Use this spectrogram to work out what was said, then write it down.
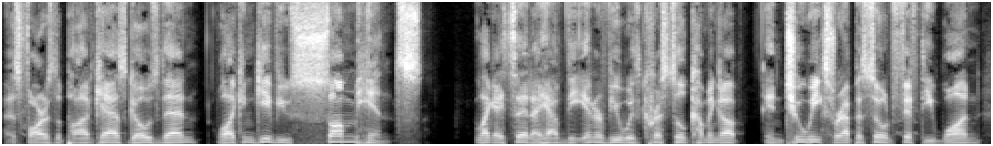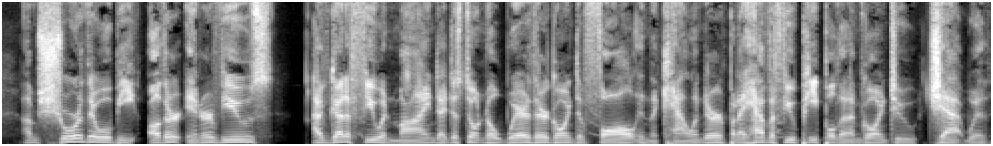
as far as the podcast goes, then, well, I can give you some hints. Like I said, I have the interview with Crystal coming up in two weeks for episode 51. I'm sure there will be other interviews. I've got a few in mind. I just don't know where they're going to fall in the calendar, but I have a few people that I'm going to chat with.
